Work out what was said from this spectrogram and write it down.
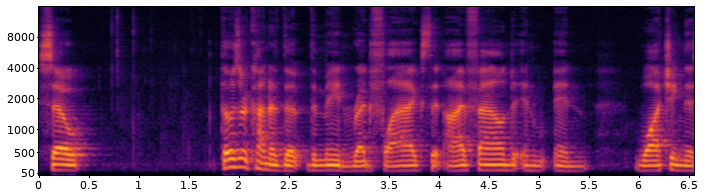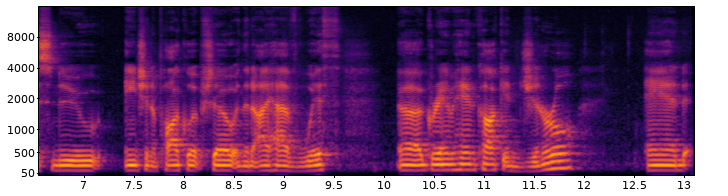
So those are kind of the, the main red flags that I've found in in watching this new Ancient Apocalypse show, and that I have with uh, Graham Hancock in general. And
